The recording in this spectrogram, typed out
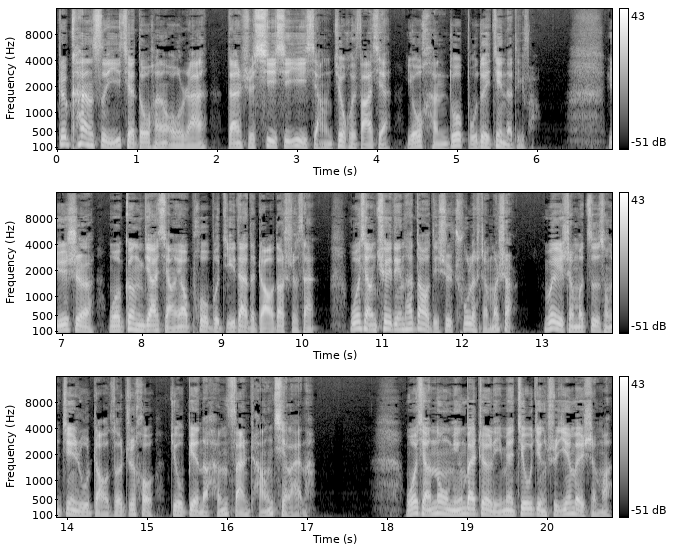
这看似一切都很偶然，但是细细一想就会发现。有很多不对劲的地方，于是我更加想要迫不及待地找到十三。我想确定他到底是出了什么事儿，为什么自从进入沼泽之后就变得很反常起来呢？我想弄明白这里面究竟是因为什么。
